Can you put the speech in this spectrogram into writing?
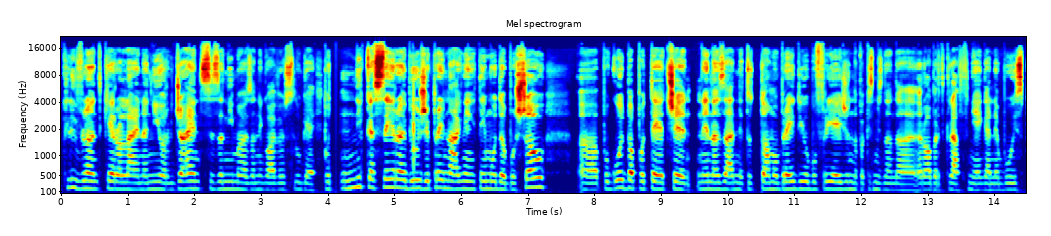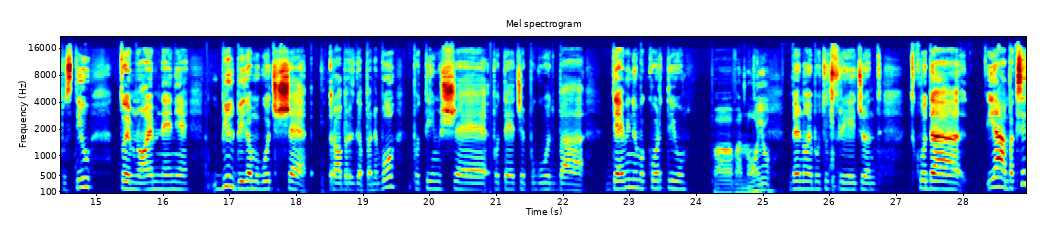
Cleveland, Carolina, New York Giants se zanimajo za njegove usluge. Nika Sero je bil že prej nagnjen k temu, da bo šel. Uh, pogodba poteče, ne na zadnje, tudi Tomu Bradyju bo free agent, ampak jaz mislim, da Robert Kraft njega ne bo izpustil. To je moje mnenje. Bil bi ga mogoče še, Robert ga pa ne bo. Potem še poteče pogodba Devinu McCourtiju, Pa Vanoju. Veno je bo tudi free agent. Tako da, ja, ampak vse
